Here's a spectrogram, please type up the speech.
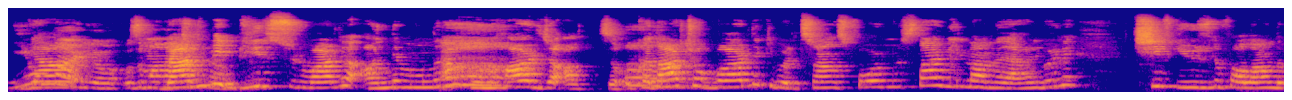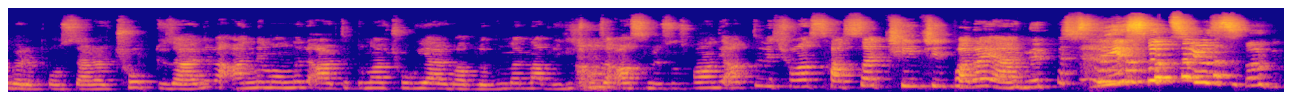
Niye Ya, onlar yok? O zaman Bende bir sürü vardı ve annem onları Ah! hunharca attı. O kadar çok vardı ki böyle Transformers'lar bilmem neler. Hani böyle çift yüzlü falan da böyle posterler. Çok güzeldi ve annem onları artık bunlar çok yer kaplıyor. Bunları ne yapıyor? Hiçbirinize asmıyorsunuz falan diye attı ve şu an satsak çil çil para yani. Niye satıyorsun?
